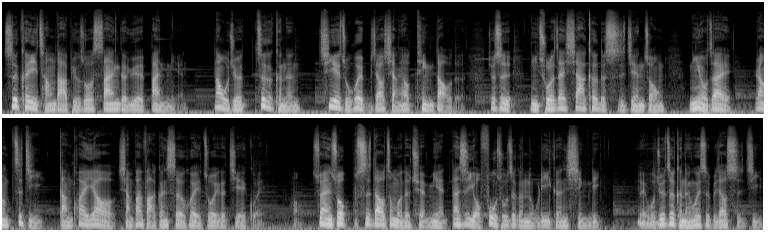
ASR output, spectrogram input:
是可以长达比如说三个月、半年。那我觉得这个可能企业主会比较想要听到的，就是你除了在下课的时间中，你有在让自己赶快要想办法跟社会做一个接轨。哦，虽然说不是到这么的全面，但是有付出这个努力跟心力。对，我觉得这可能会是比较实际的。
